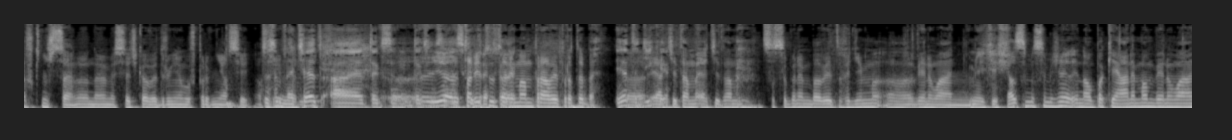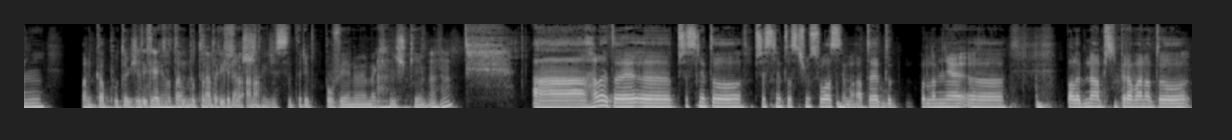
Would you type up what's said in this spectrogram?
v knižce. No, nevím, jestli teďka ve druhé nebo v první asi. To asi jsem nečet, ale tak jsem, tak jsem je, Tady tu tady mám právě pro tebe. Je to díky. Já ti tam, já ti tam co se budeme bavit, hodím uh, věnování. Mě těší. Já si myslím, že naopak já nemám věnování pan Kapu, takže tak ty ho tam, tam potom napíšu, taky dáš. Ano. Takže si tady pověnujeme knížky. Uh-huh. A hele, to je uh, přesně, to, přesně to, s čím souhlasím. A to je to, podle mě uh, palebná příprava na to,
